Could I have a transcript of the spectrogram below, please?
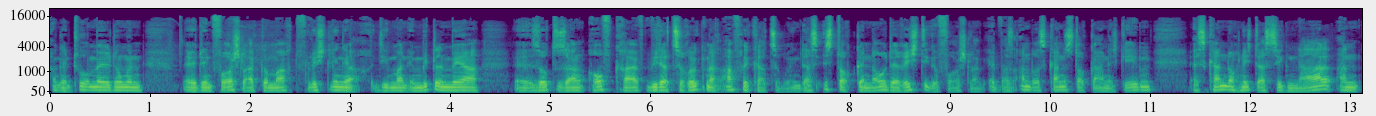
Agenturmeldungen, äh, den Vorschlag gemacht, Flüchtlinge, die man im Mittelmeer äh, sozusagen aufgreift, wieder zurück nach Afrika zu bringen. Das ist doch genau der richtige Vorschlag. Etwas anderes kann es doch gar nicht geben. Es kann doch nicht das Signal an,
